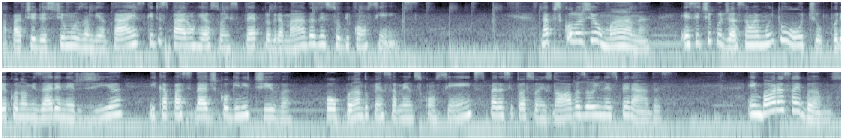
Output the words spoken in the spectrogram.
a partir de estímulos ambientais que disparam reações pré-programadas e subconscientes. Na psicologia humana, esse tipo de ação é muito útil por economizar energia e capacidade cognitiva, poupando pensamentos conscientes para situações novas ou inesperadas. Embora saibamos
